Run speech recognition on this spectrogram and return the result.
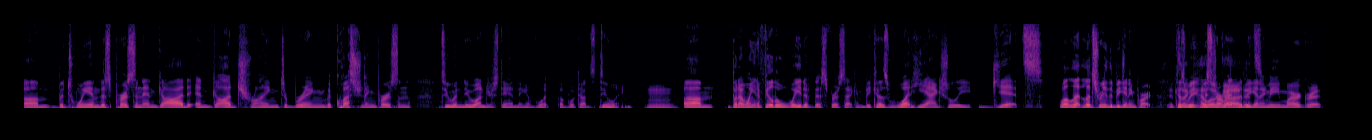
um, between this person and God, and God trying to bring the questioning person to a new understanding of what of what God's doing. Um, but I want you to feel the weight of this for a second because what he actually gets. Well, let, let's read the beginning part because like, we, we start right in the beginning. It's me, Margaret.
